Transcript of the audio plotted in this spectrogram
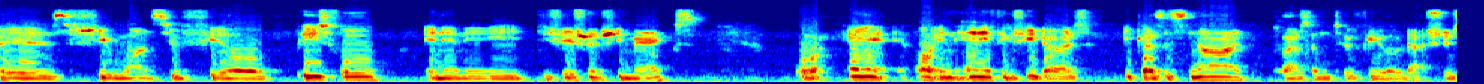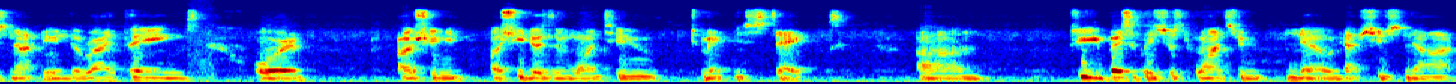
is she wants to feel peaceful in any decision she makes or, any, or in anything she does because it's not pleasant to feel that she's not doing the right things or or she or she doesn't want to to make mistakes. Um, she basically just wants to know that she's not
